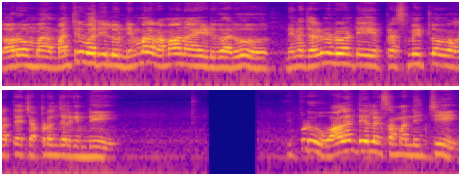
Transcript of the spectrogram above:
గౌరవ మంత్రివర్యులు నిమ్మల రమానాయుడు గారు నిన్న జరిగినటువంటి ప్రెస్ మీట్లో ఒకటే చెప్పడం జరిగింది. ఇప్పుడు వాలంటీర్లకు సంబంధించి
